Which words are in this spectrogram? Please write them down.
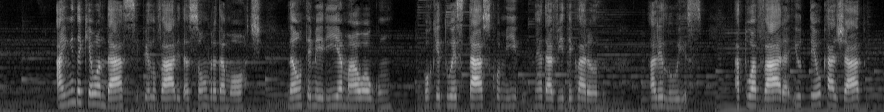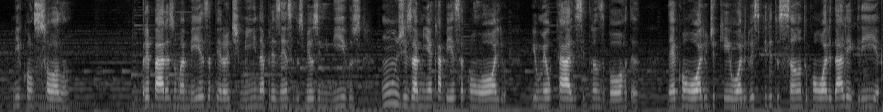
Ainda que eu andasse pelo vale da sombra da morte, não temeria mal algum, porque tu estás comigo, né? Davi declarando. Aleluias. A tua vara e o teu cajado me consolam. Preparas uma mesa perante mim na presença dos meus inimigos, unges a minha cabeça com óleo e o meu cálice transborda. Né, com o óleo de quê? O óleo do Espírito Santo, com o óleo da alegria.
